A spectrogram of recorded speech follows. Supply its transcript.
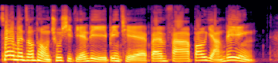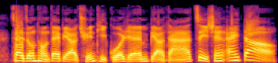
蔡英文总统出席典礼，并且颁发褒扬令。蔡总统代表全体国人表达最深哀悼，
